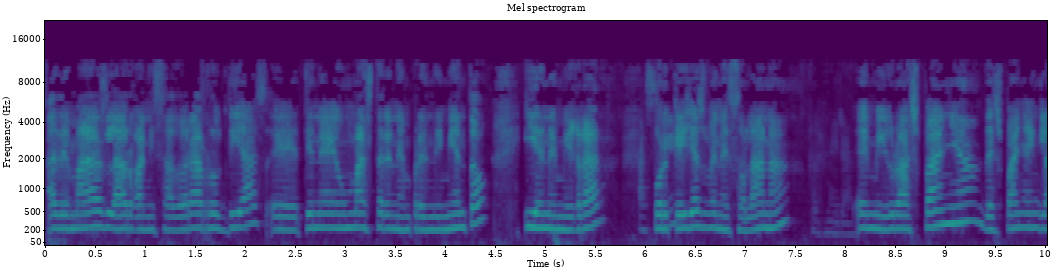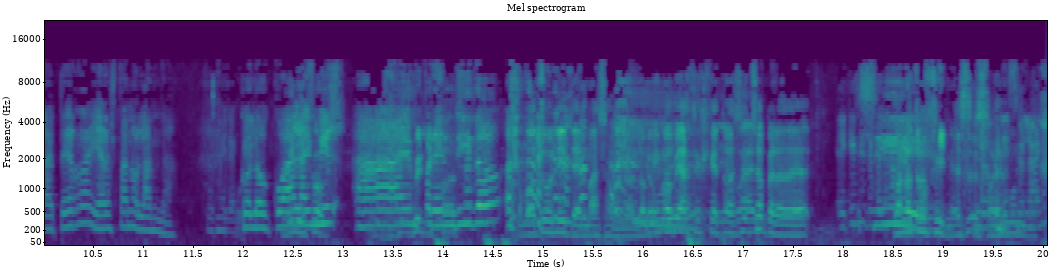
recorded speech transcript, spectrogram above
Además, la organizadora Ruth Díaz eh, tiene un máster en emprendimiento y en emigrar, ¿Ah, sí? porque ella es venezolana. Pues mira, Emigró a España, de España a Inglaterra y ahora está en Holanda. Pues mira. Con lo cual ha, Willy Fox. ha Willy Fox. emprendido. Como tú, Little, más o menos. Los mismos viajes que tú has Igual. hecho, pero de- Es que si te Sí. pones- con otros fines. Los por el mundo. venezolanos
